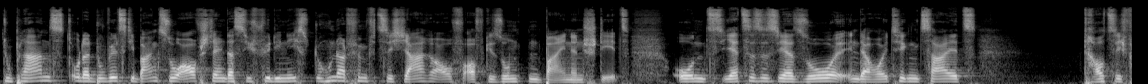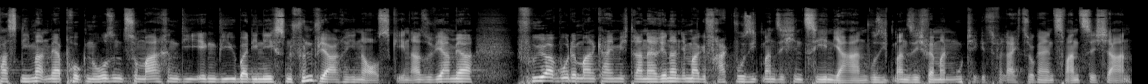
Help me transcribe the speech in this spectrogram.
du planst oder du willst die Bank so aufstellen, dass sie für die nächsten 150 Jahre auf, auf gesunden Beinen steht. Und jetzt ist es ja so, in der heutigen Zeit, traut sich fast niemand mehr Prognosen zu machen, die irgendwie über die nächsten fünf Jahre hinausgehen. Also wir haben ja, früher wurde man, kann ich mich dran erinnern, immer gefragt, wo sieht man sich in zehn Jahren? Wo sieht man sich, wenn man mutig ist, vielleicht sogar in 20 Jahren?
